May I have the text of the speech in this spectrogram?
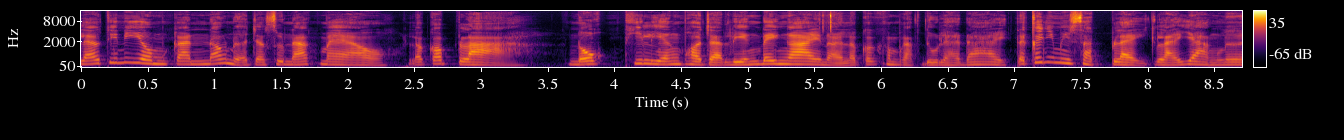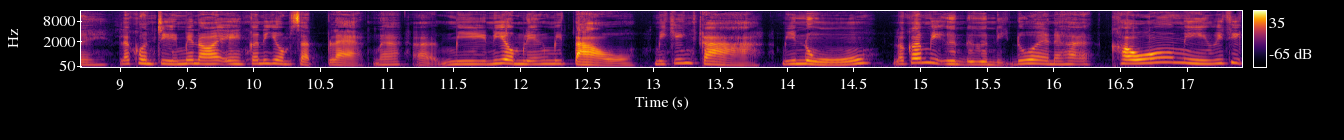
แล้วที่นิยมกันนอกเหนือจากสุนัขแมว แล้วก็ปลา นกที่เลี้ยงพอจะเลี้ยงได้ง่ายหน่อยแล้วก็กำกับดูแลได้ แต่ก็ยังมีสัตว์แปลกอีกหลายอย่างเลย และคนจีนไม่น้อยเองก็นิยมสัตว์แปลกนะเอ่อมีนิยมเลี้ยงมีเต่า มีกิ้งก่า มีหนู แล้วก็มีอื่นๆอีกด้วยนะคะเขามีวิธี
